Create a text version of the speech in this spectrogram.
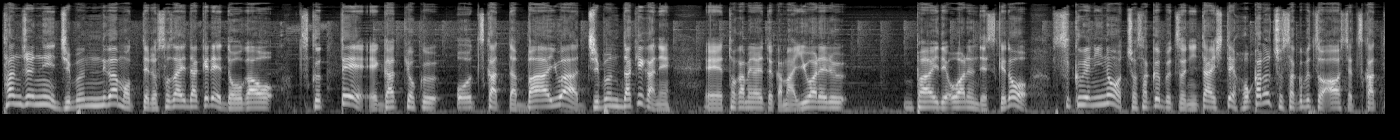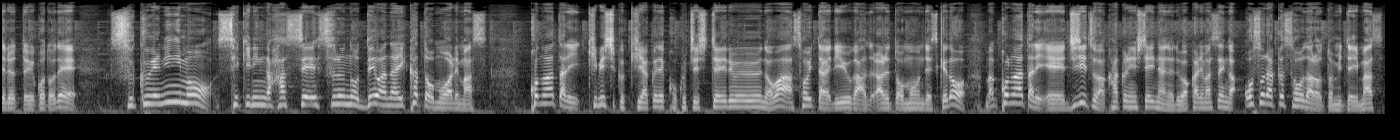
単純に自分が持ってる素材だけで動画を作って楽曲を使った場合は自分だけがね、えー咎められるというか、まあ、言われる場合で終わるんですけどスクエニの著作物に対して他の著作物を合わせて使ってるということでスクエニにも責任が発生するのではないかと思われます。この辺り厳しく規約で告知しているのはそういった理由があると思うんですけど、まあ、この辺り、えー事実は確認していないので分かりませんがおそらくそうだろうと見ています。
